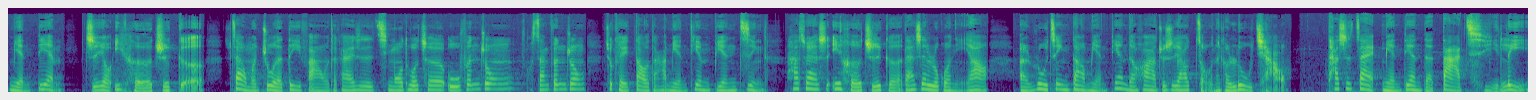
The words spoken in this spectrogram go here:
缅甸只有一河之隔，在我们住的地方，我大概是骑摩托车五分钟、三分钟就可以到达缅甸边境。它虽然是一河之隔，但是如果你要呃入境到缅甸的话，就是要走那个路桥。它是在缅甸的大其力，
